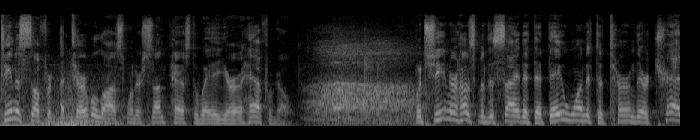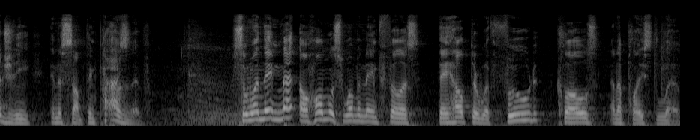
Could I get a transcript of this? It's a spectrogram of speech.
Tina suffered a terrible loss when her son passed away a year and a half ago. But she and her husband decided that they wanted to turn their tragedy into something positive. So when they met a homeless woman named Phyllis, they helped her with food, clothes, and a place to live.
